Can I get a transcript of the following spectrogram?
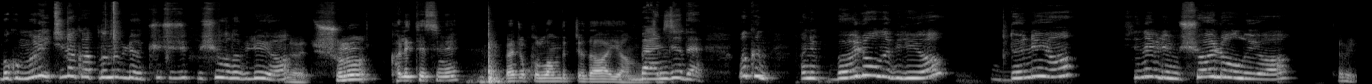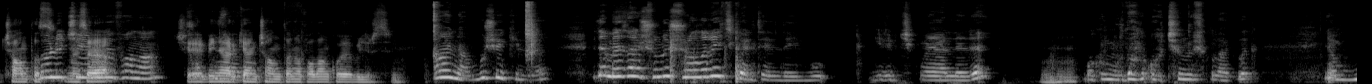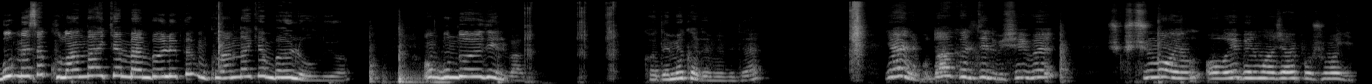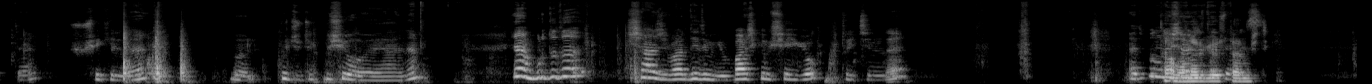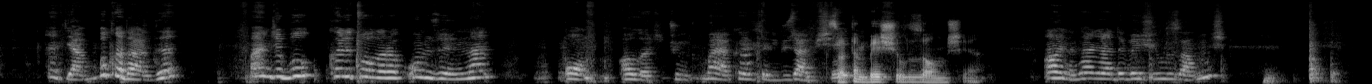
Bakın böyle içine katlanabiliyor. Küçücük bir şey olabiliyor. Evet. Şunu kalitesini bence kullandıkça daha iyi anlayacağız. Bence de. Bakın hani böyle olabiliyor. Dönüyor. İşte ne bileyim şöyle oluyor. Tabii çantası Böyle mesela falan. şeye Çok binerken güzel. çantana falan koyabilirsin. Aynen bu şekilde. Bir de mesela şunun şuraları hiç kaliteli değil bu girip çıkma yerleri. Hı hı. Bakın buradan açılmış kulaklık. Ya bu mesela kulağındayken ben böyle yapıyorum. Kulağındayken böyle oluyor. Ama bunda öyle değil bak. Kademe kademe bir de. Yani bu daha kaliteli bir şey ve şu küçülme olayı benim acayip hoşuma gitti. Şu şekilde. Böyle küçücük bir şey oluyor yani. Yani burada da şarjı var dediğim gibi. Başka bir şey yok kutu içinde. Evet bunu Tamam onları göstermiştik. Evet yani bu kadardı. Bence bu kalite olarak 10 üzerinden 10 alır. Çünkü bayağı kaliteli güzel bir şey. Zaten 5 yıldız almış ya. Aynen her yerde 5 yıldız almış.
